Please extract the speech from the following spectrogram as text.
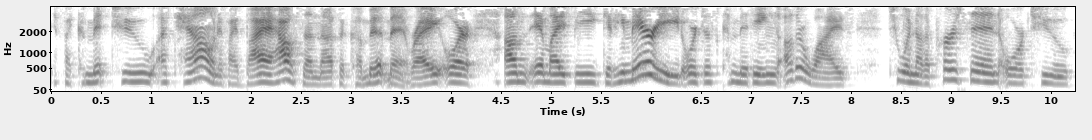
if I commit to a town, if I buy a house, then that's a commitment, right? Or um, it might be getting married or just committing otherwise to another person or to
